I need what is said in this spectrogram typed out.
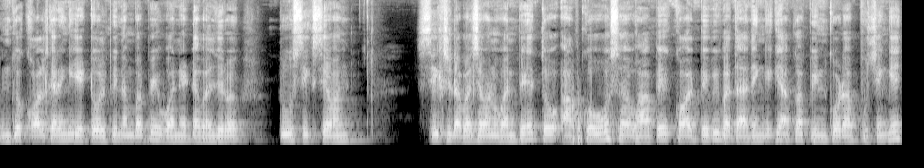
उनको कॉल करेंगे ये टोल फ्री नंबर पे one eight double zero two six seven six double seven one पे तो आपको वो सब वहाँ पे कॉल पे भी बता देंगे कि आपका पिन कोड आप पूछेंगे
